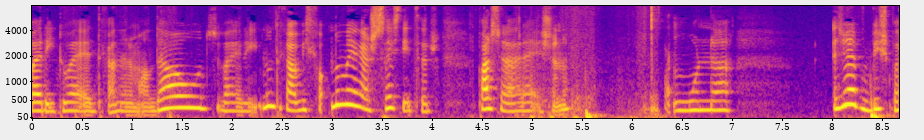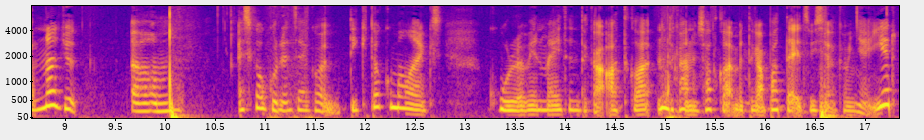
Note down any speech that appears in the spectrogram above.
vai arī tu ēd, kā, nenormāli daudz, vai arī, nu, kā, visu, nu, vienkārši saistīts ar pārsvarā ar ēšanu. Un, uh, es gribēju bišķi parunāt, jo, um, es kaut kur redzēju kādu TikToku, man liekas, kur viena meitene atklāja, nu, tā kā nevis atklāja, bet kā pateica visiem, ka viņai ir,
